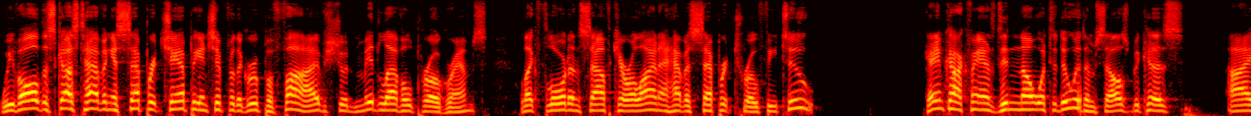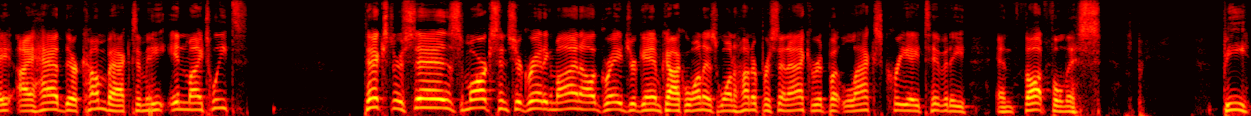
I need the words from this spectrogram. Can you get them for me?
We've all discussed having a separate championship for the group of 5 should mid-level programs like Florida and South Carolina have a separate trophy too. Gamecock fans didn't know what to do with themselves because I I had their comeback to me in my tweet. Texter says, Marc, since you're grading mine, I'll grade your Gamecock one as 100% accurate but lacks creativity and thoughtfulness. B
